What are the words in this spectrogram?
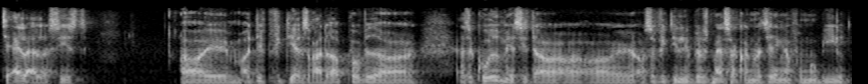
til aller, aller sidst. Og, øhm, og det fik de altså rettet op på ved at, altså kodemæssigt, og, og, og, øh, og så fik de lige pludselig masser af konverteringer fra mobil.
